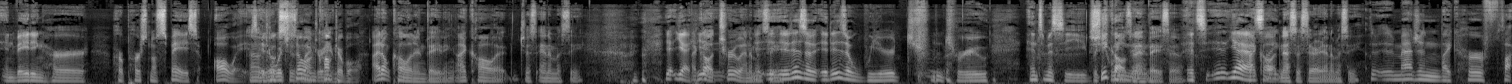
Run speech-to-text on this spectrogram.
invading her her personal space always Oh, it looks which is so my dream. uncomfortable I don't call it invading. I call it just intimacy. Yeah, yeah. I call it true intimacy. It, it is a it is a weird tr- true intimacy. she calls it invasive. It's yeah. I call like- it necessary intimacy. Imagine like her fly,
